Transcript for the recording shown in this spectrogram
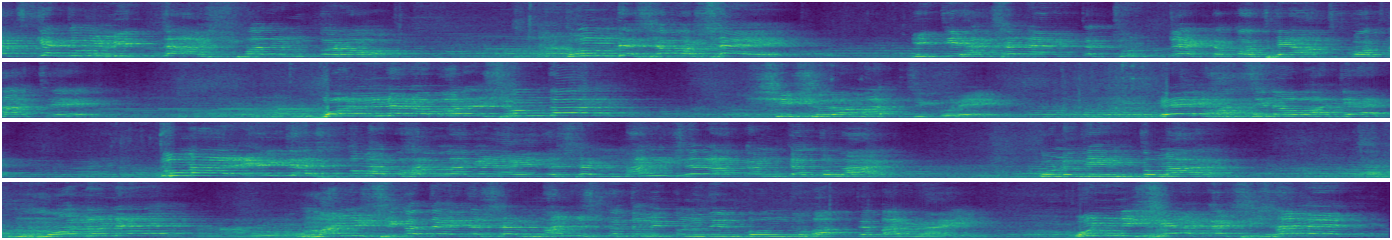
আজকে তুমি মিথ্যা আস্বাদন করো। কোন দেশে বসে? ইতিহাসে না একটা ছোট্ট একটা কথা আজ কথা আছে। বন্যারা বনে সুন্দর শিশুরা মাতৃ করে। এই হাসিনা ওয়াজেদ তোমার এই দেশ তোমার ভালো লাগে না এই দেশের মানুষের আকাঙ্ক্ষা তোমার। কোনোদিন তোমার মননে মানসিকতা এই দেশের মানুষকে তুমি কোনোদিন বন্ধু ভাবতে পারো নাই। উনিশশো একাশি সালের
